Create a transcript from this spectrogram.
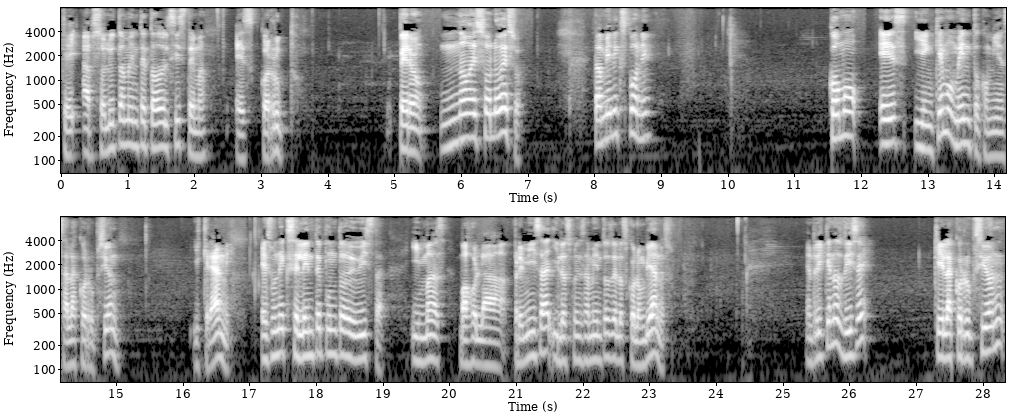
que absolutamente todo el sistema es corrupto. Pero no es solo eso. También expone cómo es y en qué momento comienza la corrupción. Y créanme, es un excelente punto de vista y más bajo la premisa y los pensamientos de los colombianos. Enrique nos dice que la corrupción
